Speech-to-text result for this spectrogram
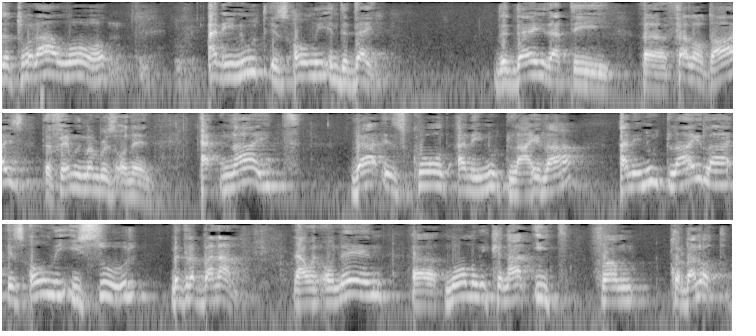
the Torah law, an inut is only in the day. The day that the uh, fellow dies, the family member is onin. At night, that is called aninut laila. Aninut laila is only isur midrabbanan. Now an onen uh, normally cannot eat from korbanot.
